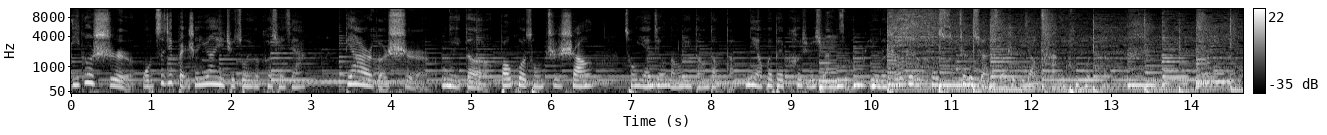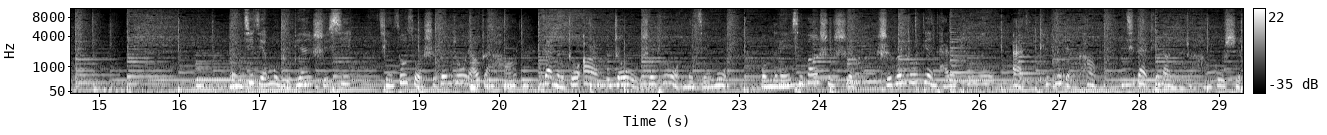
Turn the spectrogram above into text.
一个是我自己本身愿意去做一个科学家，第二个是你的，包括从智商。”从研究能力等等的，你也会被科学选择。有的时候，这个科这个选择是比较残酷的。本期节目主编石溪，请搜索“十分钟聊转行”，在每周二和周五收听我们的节目。我们的联系方式是十分钟电台的拼音 at qq 点 com，期待听到你的转行故事。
